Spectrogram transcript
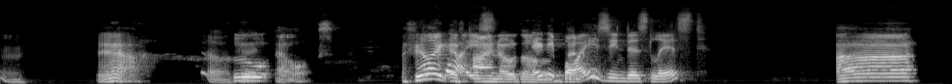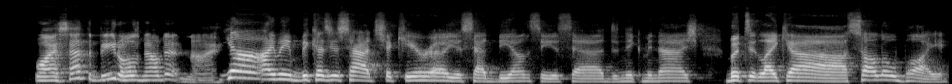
Hmm. Yeah. Oh, good. Who else? I feel like if I know them. Any then- boys in this list? Uh, well, I said the Beatles now, didn't I? Yeah, I mean, because you said Shakira, you said Beyonce, you said Nick Minaj, but uh, like a solo boy,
